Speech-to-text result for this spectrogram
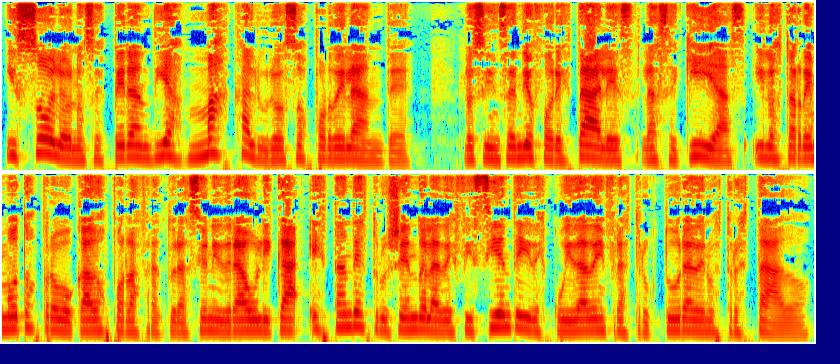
y solo nos esperan días más calurosos por delante. Los incendios forestales, las sequías y los terremotos provocados por la fracturación hidráulica están destruyendo la deficiente y descuidada infraestructura de nuestro Estado.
